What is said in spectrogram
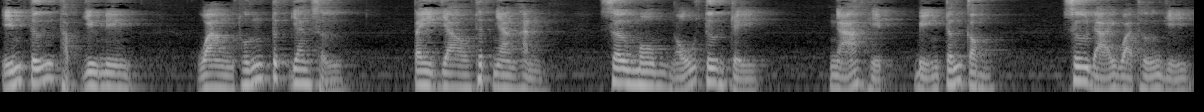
Yểm tứ thập dư niên Hoàng thuấn tức gian sự, Tây giao thích nhàn hành Sơn môn ngẫu tương trị, Ngã hiệp biện trấn công, Sư đại hòa thượng dị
